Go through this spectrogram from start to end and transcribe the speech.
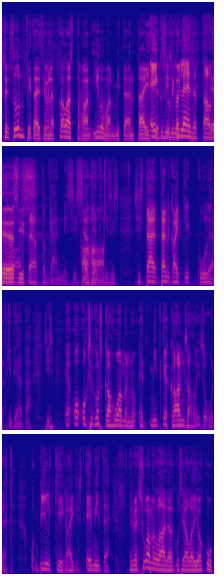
sun pitäisi mennä kalastamaan ilman mitään päihteitä. Ei kun Se siis on niinku- yleensä talvikalastajat siis- on kännissä. Siis, tietenkin, siis, siis tän, tän kaikki kuulijatkin tietää. Siis, o, onko se koskaan huomannut, että mitkä kansallisuudet on pilkkii kaikista eniten? Esimerkiksi Suomenlahdella, kun siellä on joku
